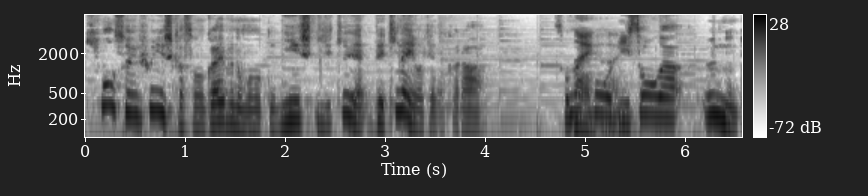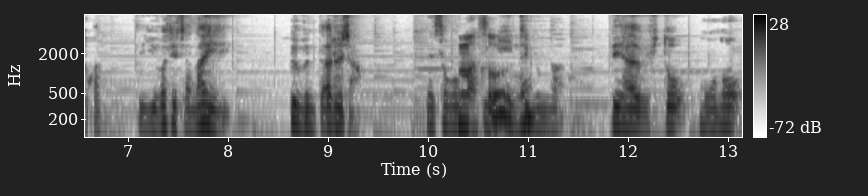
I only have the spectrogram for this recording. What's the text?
基本そういうふうにしかその外部のものって認識できないできないわけだから、そんなこう理想がうんぬんとかっていうわけじゃない部分ってあるじゃん。ね、素朴に自分が出会う人、物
